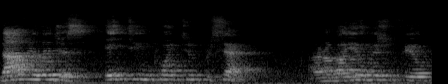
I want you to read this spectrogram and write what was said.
Non religious, 18.2%. I don't know about you, mission field.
